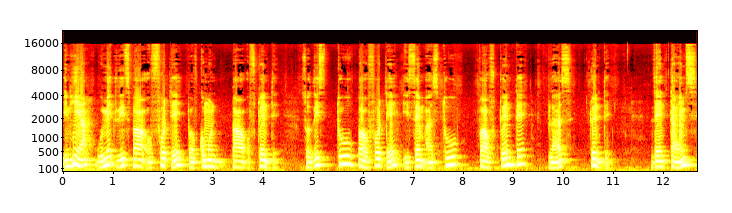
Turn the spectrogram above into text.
in here, we make this power of 40 to have common power of 20. So this 2 power of 40 is same as 2 power of 20 plus 20. Then times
